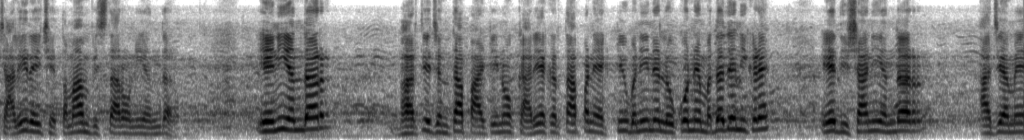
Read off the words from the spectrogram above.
ચાલી રહી છે તમામ વિસ્તારોની અંદર, એની અંદર ભારતીય જનતા પાર્ટીનો કાર્યકર્તા પણ એક્ટિવ બનીને લોકોને મદદે નીકળે. એ દિશાની અંદર આજે અમે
